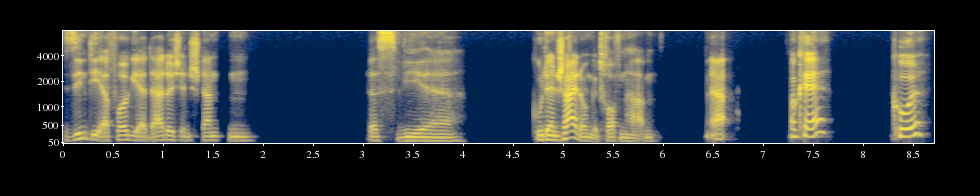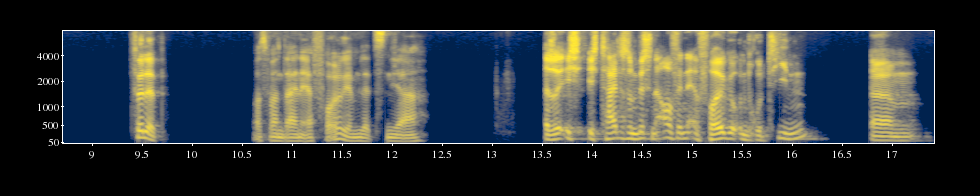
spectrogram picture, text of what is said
sind die Erfolge ja dadurch entstanden, dass wir gute Entscheidungen getroffen haben. Ja, okay, cool. Philipp, was waren deine Erfolge im letzten Jahr? Also ich, ich teile das so ein bisschen auf in Erfolge und Routinen. Ähm,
